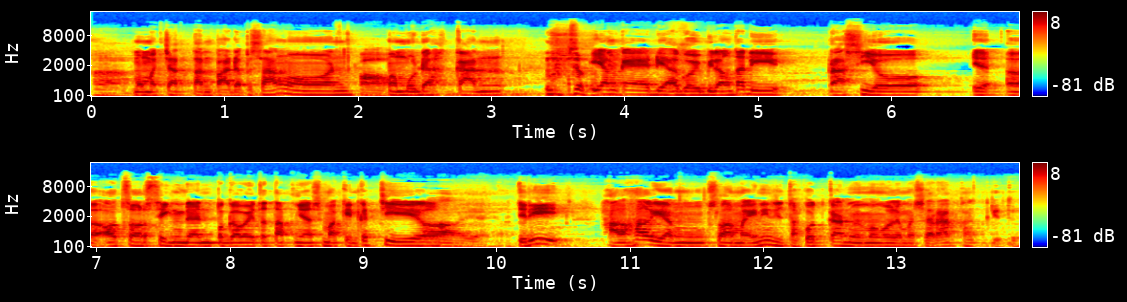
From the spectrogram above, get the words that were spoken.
Ah. memecat tanpa ada pesangon, Oh. memudahkan yang kayak di Agoy bilang tadi rasio ya, eh, outsourcing dan pegawai tetapnya semakin kecil. Oh, iya. Jadi hal-hal yang selama ini ditakutkan memang oleh masyarakat gitu.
